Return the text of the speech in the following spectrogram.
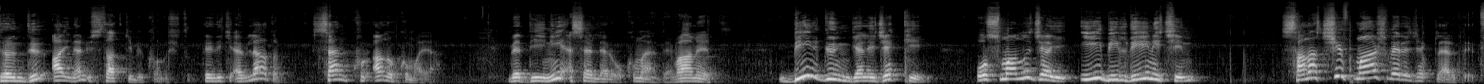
Döndü aynen üstad gibi konuştu. Dedi ki evladım sen Kur'an okumaya ve dini eserleri okumaya devam et. Bir gün gelecek ki Osmanlıcayı iyi bildiğin için Sana çift maaş verecekler dedi.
